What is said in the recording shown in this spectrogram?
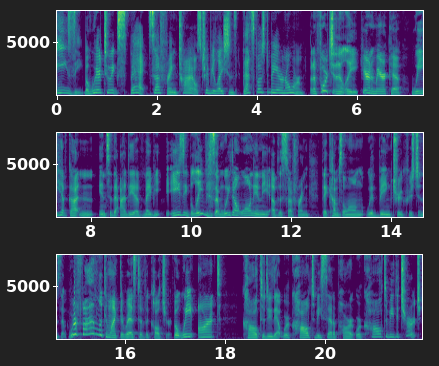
easy, but we're to expect suffering, trials, tribulations. That's supposed to be our norm. But unfortunately, here in America, we have gotten into the idea of maybe easy believism. We don't want any of the suffering that comes along with being true Christians, that we're fine looking like the rest of the culture, but we aren't called to do that. We're called to be set apart. We're called to be the church.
